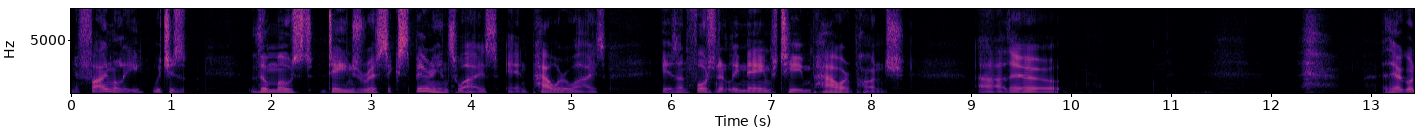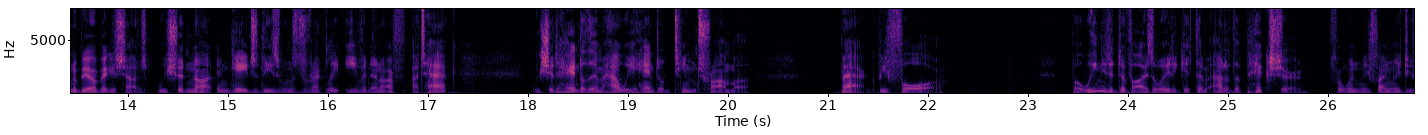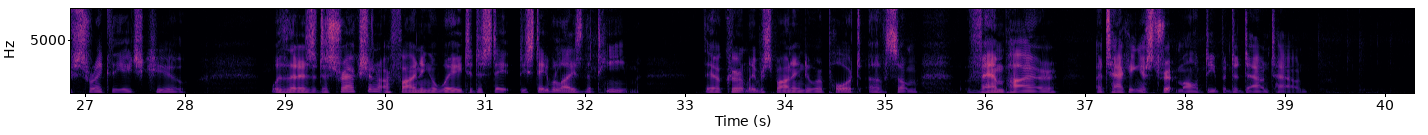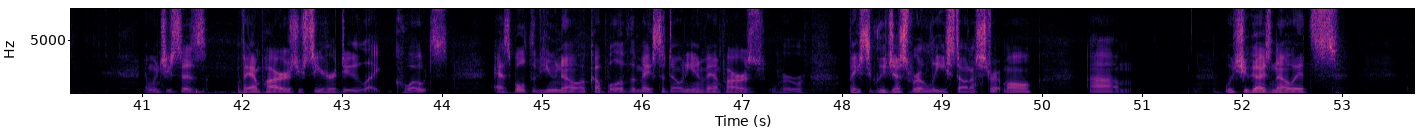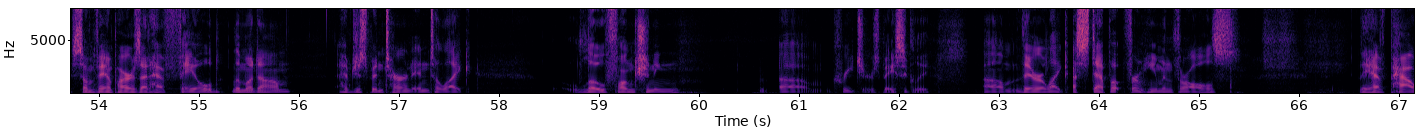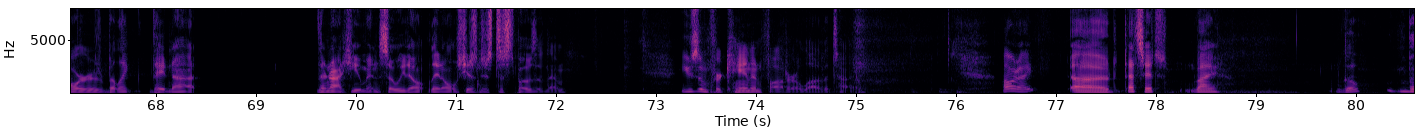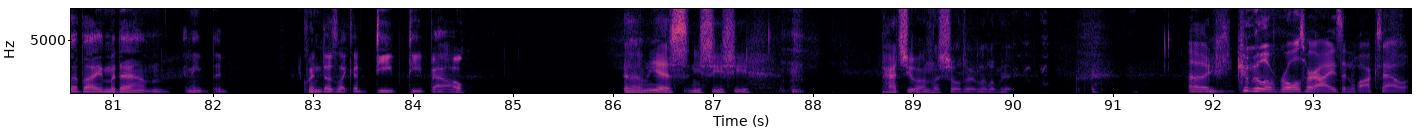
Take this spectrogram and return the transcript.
And finally, which is the most dangerous experience wise and power wise, is unfortunately named Team Power Punch. Uh, they're they're going to be our biggest challenge. We should not engage these ones directly, even in our attack. We should handle them how we handled Team Trauma back before. But we need to devise a way to get them out of the picture for when we finally do strike the HQ. Whether that is a distraction or finding a way to desta- destabilize the team. They are currently responding to a report of some vampire attacking a strip mall deep into downtown. And when she says vampires, you see her do like quotes. As both of you know, a couple of the Macedonian vampires were basically just released on a strip mall. Um, which you guys know it's some vampires that have failed the Madame have just been turned into like low functioning um, creatures, basically. Um, they're like a step up from human thralls. They have powers, but like they're not they're not human, so we don't they don't she doesn't just dispose of them. Use them for cannon fodder a lot of the time. All right. Uh that's it. Bye. Go. Bye bye, madame. And he, uh, Quinn does like a deep, deep bow. Um yes, and you see she pats you on the shoulder a little bit. Uh, Camilla rolls her eyes and walks out.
